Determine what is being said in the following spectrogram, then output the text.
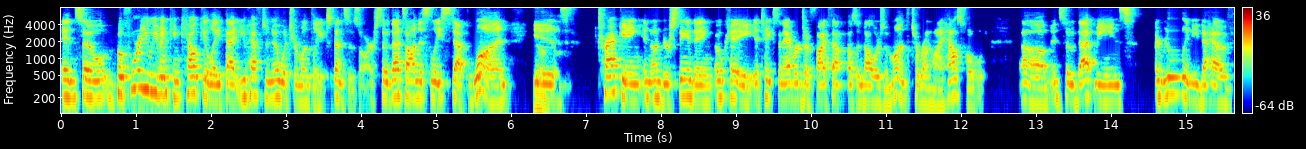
And so before you even can calculate that, you have to know what your monthly expenses are. So that's honestly step one yeah. is tracking and understanding okay it takes an average of $5000 a month to run my household um, and so that means i really need to have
